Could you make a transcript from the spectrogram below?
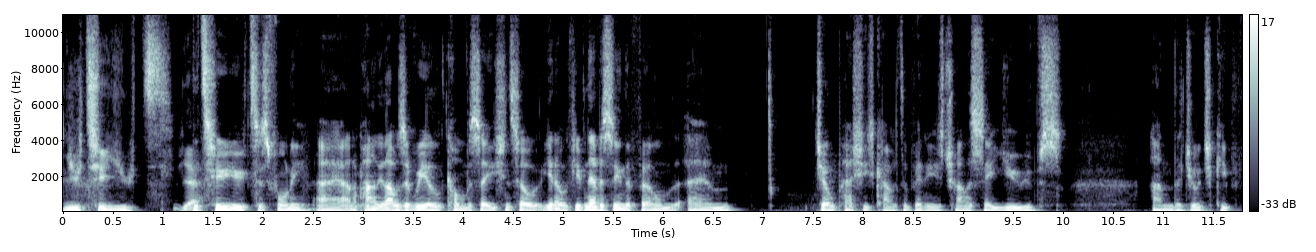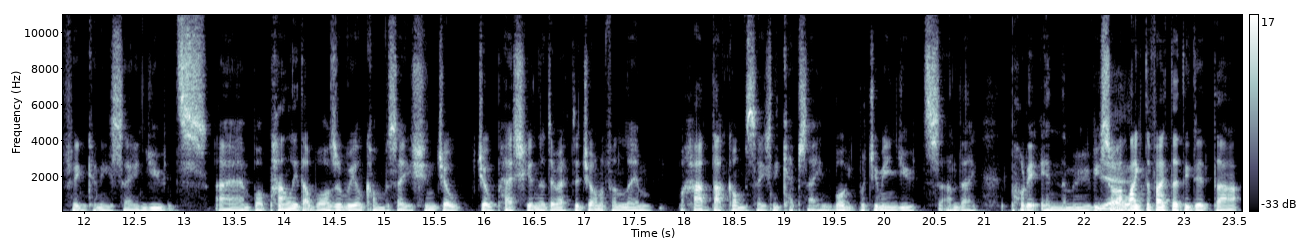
you two Yutes. Yeah, The two Yutes is funny, uh, and apparently that was a real conversation. So you know, if you've never seen the film, um, Joe Pesci's character Vinny is trying to say youths, and the judge keeps thinking he's saying Yutes. Um, but apparently that was a real conversation. Joe Joe Pesci and the director Jonathan Lynn had that conversation. He kept saying, "What what do you mean Yutes?" and they put it in the movie. So I like the fact that they did that.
